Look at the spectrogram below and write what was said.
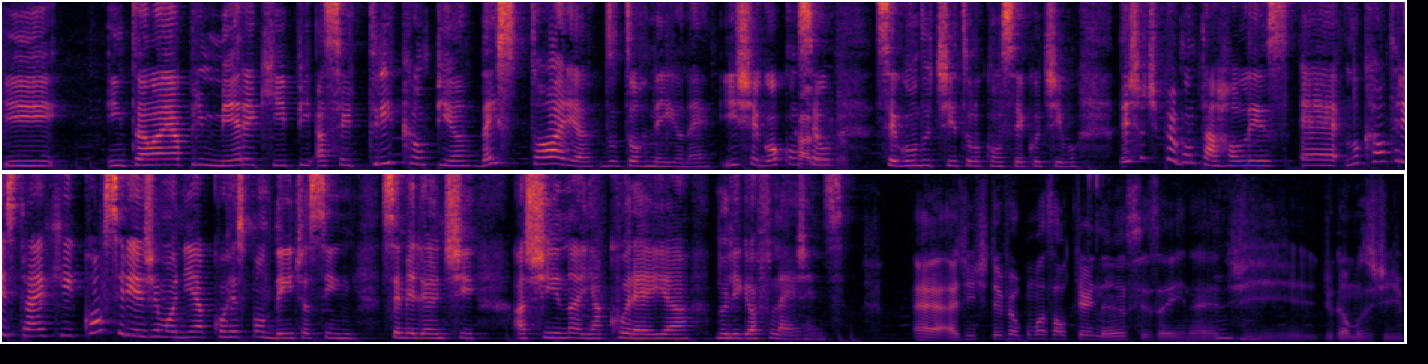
E então ela é a primeira equipe a ser tricampeã da história do torneio, né? E chegou com Caramba. seu segundo título consecutivo. Deixa eu te perguntar, Raulês, é, no Counter-Strike, qual seria a hegemonia correspondente, assim, semelhante à China e à Coreia no League of Legends? É, a gente teve algumas alternâncias aí, né, uhum. de, digamos, de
